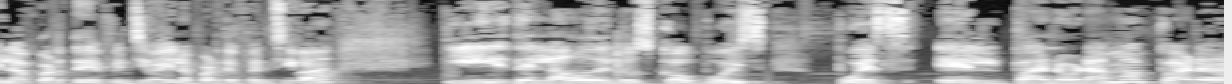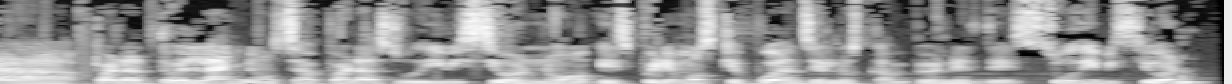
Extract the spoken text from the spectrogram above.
en la parte defensiva y en la parte ofensiva. Y del lado de los Cowboys, pues el panorama para, para todo el año, o sea, para su división, ¿no? Esperemos que puedan ser los campeones de su división.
